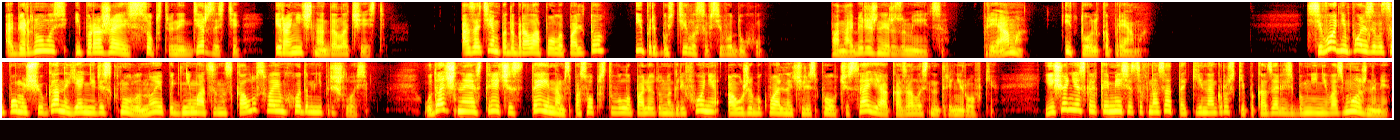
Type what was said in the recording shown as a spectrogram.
Обернулась и, поражаясь собственной дерзости, иронично отдала честь. А затем подобрала поло пальто и припустила со всего духу. По набережной, разумеется. Прямо и только прямо. Сегодня пользоваться помощью Ганы я не рискнула, но и подниматься на скалу своим ходом не пришлось. Удачная встреча с Тейном способствовала полету на Грифоне, а уже буквально через полчаса я оказалась на тренировке. Еще несколько месяцев назад такие нагрузки показались бы мне невозможными,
